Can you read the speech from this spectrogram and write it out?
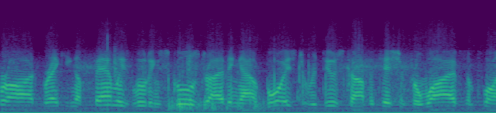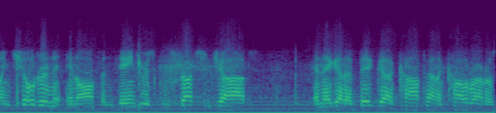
fraud, breaking up families, looting schools, driving out boys to reduce competition for wives, employing children in often dangerous construction jobs, and they got a big uh, compound in Colorado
